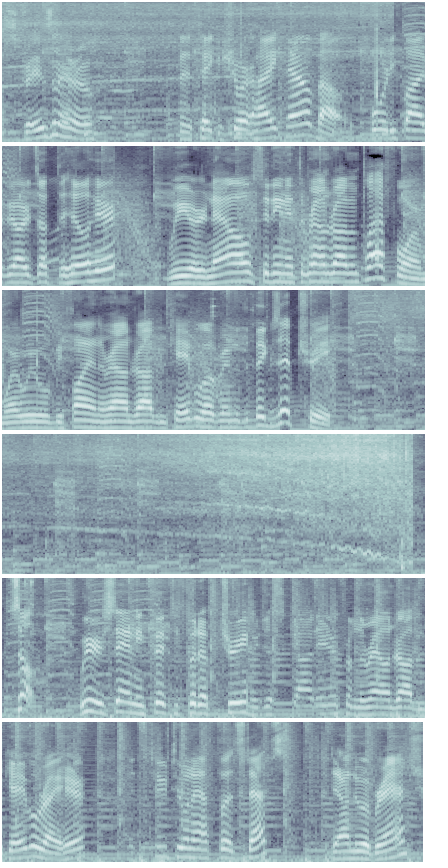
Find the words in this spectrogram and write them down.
Straight as an arrow. I'm gonna take a short hike now, about 45 yards up the hill here. We are now sitting at the round robin platform where we will be flying the round robin cable over into the big zip tree. So, we are standing 50 foot up a tree. We just got here from the round robin cable right here. It's two, two and a half foot steps down to a branch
